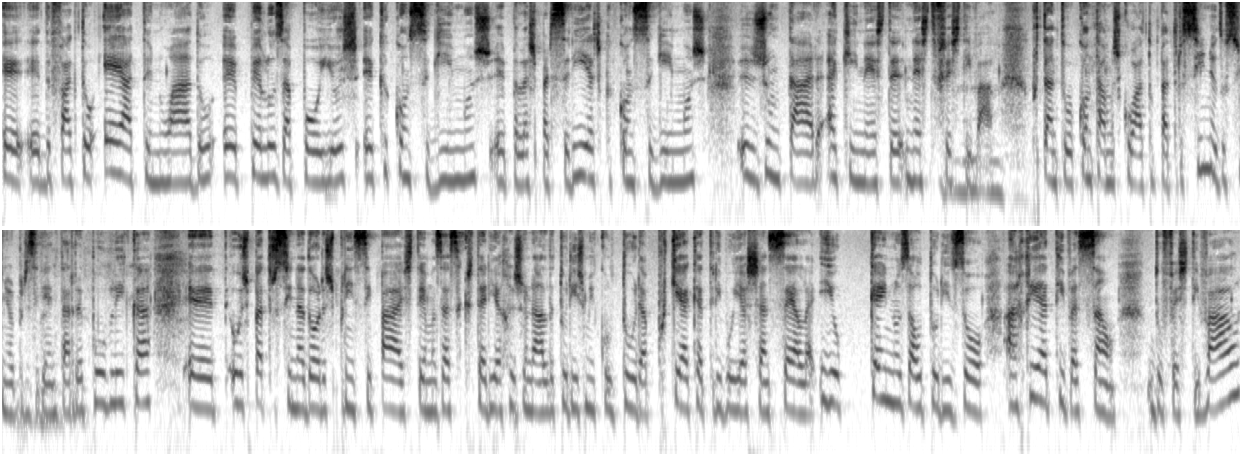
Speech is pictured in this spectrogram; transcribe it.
eh, eh de facto, é atenuado eh, pelos apoios eh, que conseguimos, eh, pelas parcerias que conseguimos juntar aqui neste, neste festival. Hum. Portanto, contamos com o alto patrocínio do Sr. Presidente da República. os patrocinadores principais temos a Secretaria Regional de Turismo e Cultura Cultura, porque é que atribui a chancela e o quem nos autorizou a reativação do festival.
